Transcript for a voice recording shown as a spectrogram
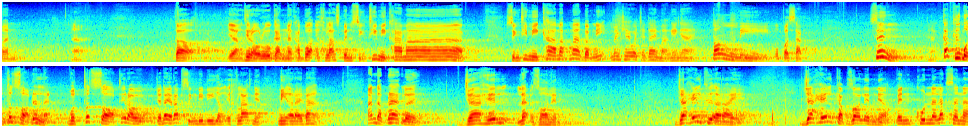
มันก็อย่างที่เรารู้กันนะครับ ว่าอิคลาสเป็นสิ่งที่มีค่ามาก สิ่งที่มีค่ามาก ๆ แบบนี้ ไม่ใช่ว่าจะได้มาง่าย ๆ ต้องมีอุปสรรค ซึ่ง ก็คือบททดสอบนั่นแหละ บททดสอบที่เราจะได้รับสิ่งดี ๆ อย่างอิคลาสเนี่ยมีอะไรบ้าง อันดับแรกเลยจาฮิลและซอเลมจาฮิลคืออะไรจาเฮลกับซอเลมเนี่ยเป็นคุณลักษณะ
